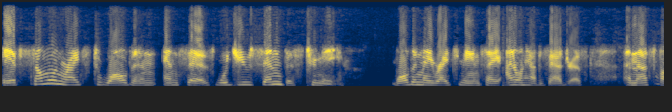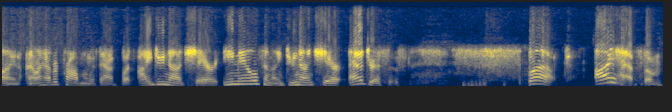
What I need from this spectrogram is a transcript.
If someone writes to Walden and says, "Would you send this to me?" Walden may write to me and say, "I don't have his address." And that's fine. I don't have a problem with that. But I do not share emails and I do not share addresses. But I have them.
